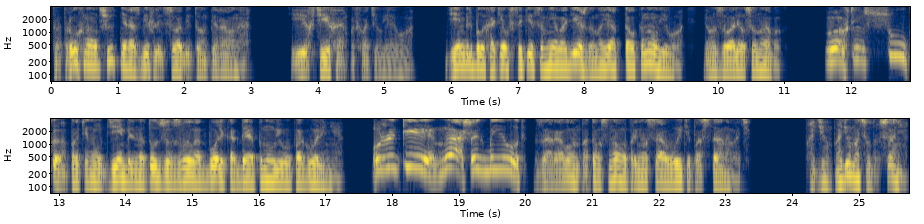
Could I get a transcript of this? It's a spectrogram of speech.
Тот рухнул, чуть не разбив лицо о бетон перрона. «Тихо, тихо!» — подхватил я его. Дембель было хотел вцепиться мне в одежду, но я оттолкнул его, и он завалился на бок. «Ах ты, сука!» — протянул дембель, но тут же взвыл от боли, когда я пнул его по голени. «Мужики, наших бьют!» — заорал он, потом снова принялся выйти постановать. «Пойдем, пойдем отсюда, Саня!»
